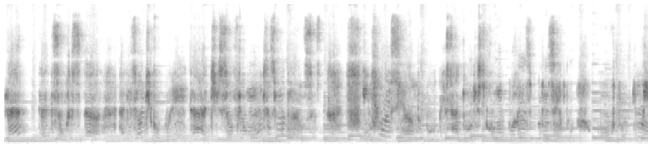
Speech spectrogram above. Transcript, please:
Na tradição cristã, a visão de corporeidade sofreu muitas mudanças, influenciando por pensadores como, por exemplo, corpo e mente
